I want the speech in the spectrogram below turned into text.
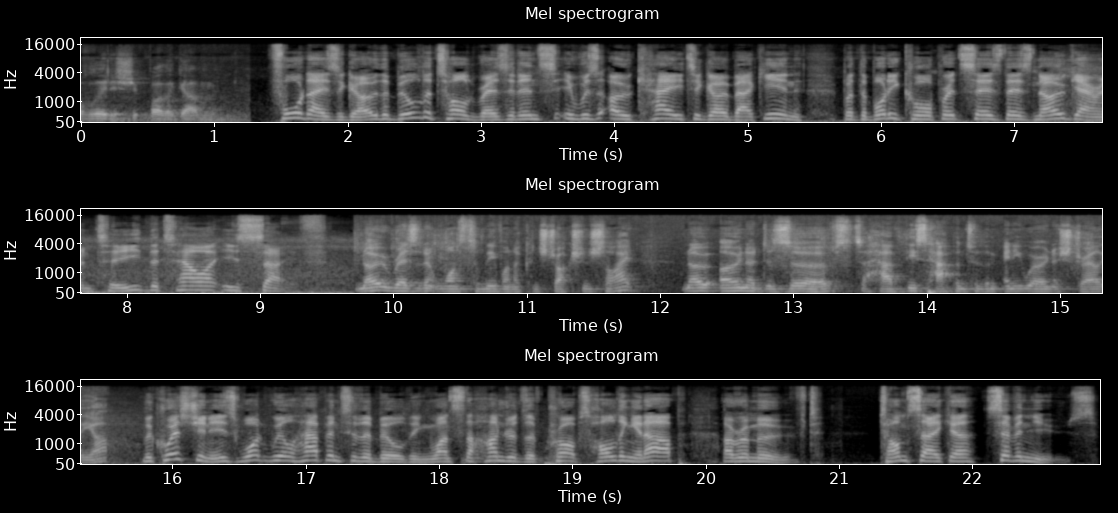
of leadership by the government. Four days ago, the builder told residents it was okay to go back in, but the body corporate says there's no guarantee the tower is safe. No resident wants to live on a construction site. No owner deserves to have this happen to them anywhere in Australia. The question is what will happen to the building once the hundreds of props holding it up are removed? Tom Saker, 7 News.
